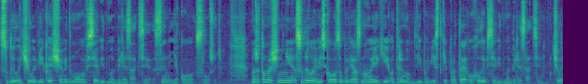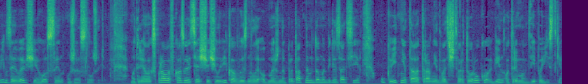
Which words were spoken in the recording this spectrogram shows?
Судили чоловіка, що відмовився від мобілізації, син якого служить. На Житомирщині судили військовозобов'язаного, який отримав дві повістки, проте ухилився від мобілізації. Чоловік заявив, що його син уже служить. В матеріалах справи вказується, що чоловіка визнали обмежено придатним до мобілізації. У квітні та травні 24-го року він отримав дві повістки,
